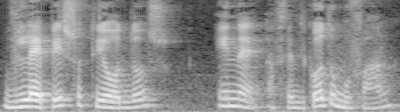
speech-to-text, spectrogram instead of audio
βλέπεις ότι όντως είναι αυθεντικό το μπουφάν,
